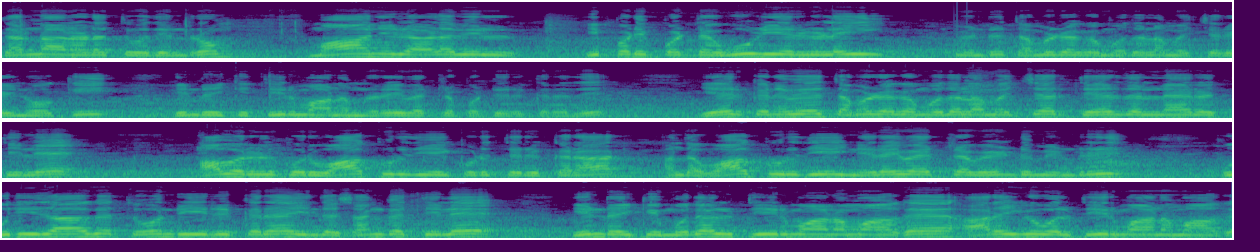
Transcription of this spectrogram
தர்ணா நடத்துவதென்றும் மாநில அளவில் இப்படிப்பட்ட ஊழியர்களை என்று தமிழக முதலமைச்சரை நோக்கி இன்றைக்கு தீர்மானம் நிறைவேற்றப்பட்டிருக்கிறது. ஏற்கனவே தமிழக முதலமைச்சர் தேர்தல் நேரத்திலே அவர்களுக்கு ஒரு வாக்குறுதியை கொடுத்திருக்கிறார். அந்த வாக்குறுதியை நிறைவேற்ற வேண்டும் என்று புதிதாக தோன்றியிருக்கிற இந்த சங்கத்திலே இன்றைக்கு முதல் தீர்மானமாக அறைகுவல் தீர்மானமாக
